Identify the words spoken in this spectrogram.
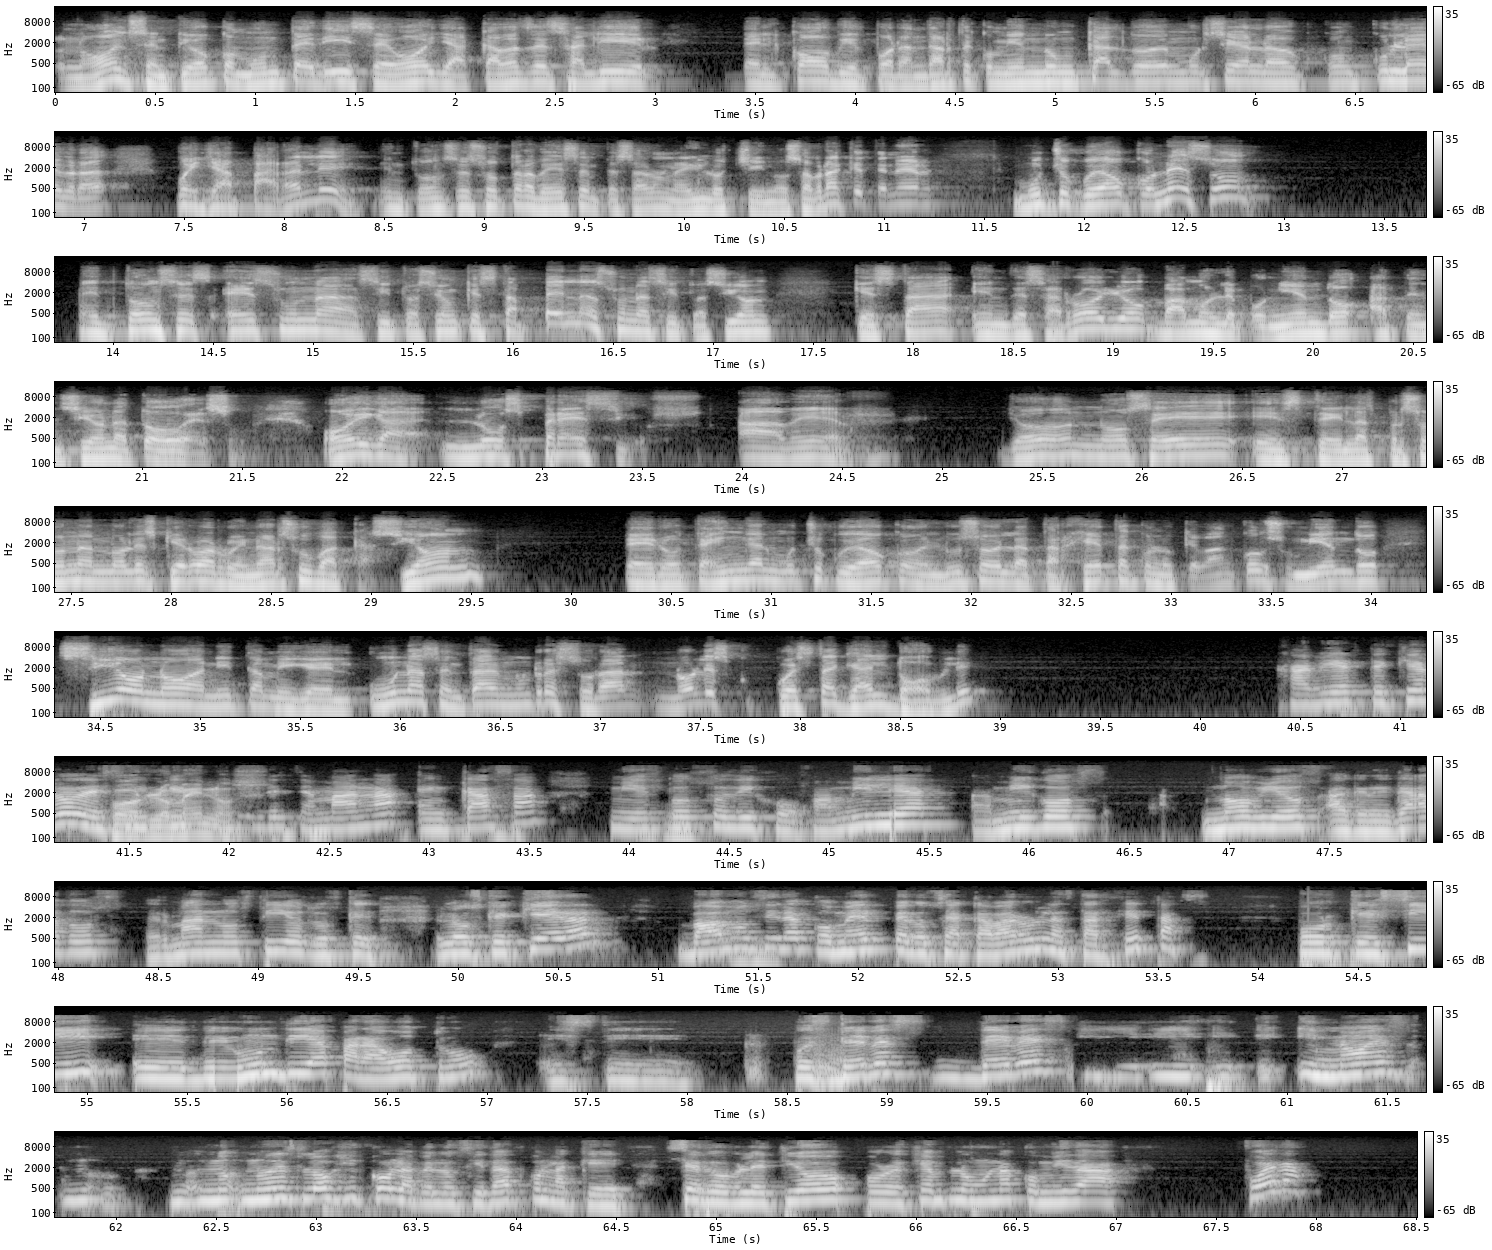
¿no? El sentido común te dice, oye, acabas de salir del COVID por andarte comiendo un caldo de murciélago con culebra, pues ya párale. Entonces otra vez empezaron ahí los chinos. Habrá que tener mucho cuidado con eso. Entonces es una situación que está apenas una situación que está en desarrollo. Vámosle poniendo atención a todo eso. Oiga, los precios. A ver, yo no sé, este, las personas no les quiero arruinar su vacación pero tengan mucho cuidado con el uso de la tarjeta, con lo que van consumiendo. ¿Sí o no, Anita Miguel? ¿Una sentada en un restaurante no les cuesta ya el doble? Javier, te quiero decir Por lo que menos. Este de semana en casa, mi esposo dijo, familia, amigos, novios, agregados, hermanos, tíos, los que, los que quieran, vamos a ir a comer, pero se acabaron las tarjetas. Porque sí, eh, de un día para otro, este, pues debes, debes y, y, no es no, no, es lógico la velocidad con la que se dobleteó, por ejemplo, una comida fuera.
